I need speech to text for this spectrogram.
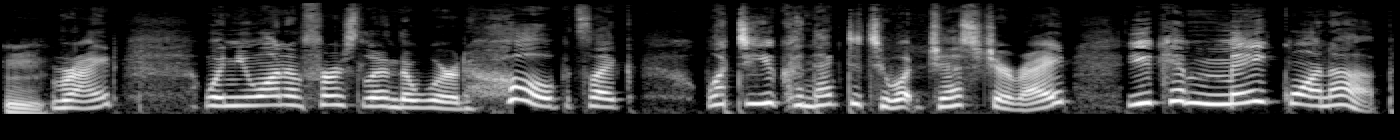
Right? When you want to first learn the word hope, it's like, what do you connect it to? What gesture, right? You can make one up.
